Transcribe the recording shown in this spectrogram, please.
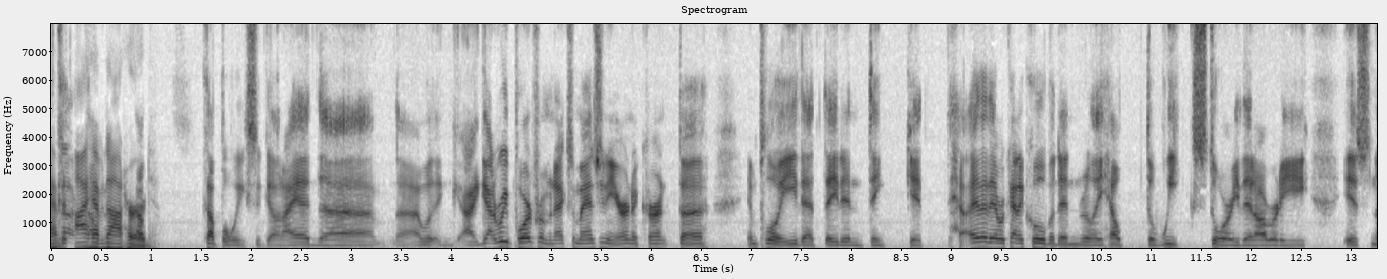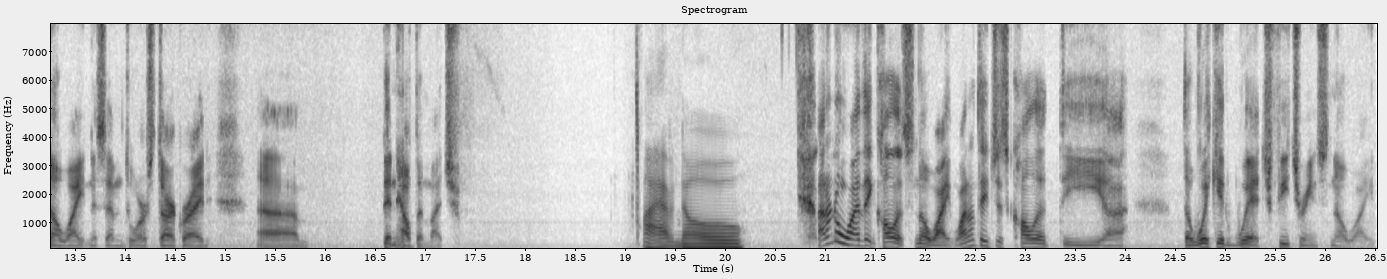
have, not I have not heard. a couple weeks ago, and I had uh, uh, I w- I got a report from an ex-Imagineer and a current uh, employee that they didn't think it. They were kind of cool, but didn't really help the weak story that already is Snow White and the Seven Dwarfs Dark Ride. Um, didn't help it much. I have no. I don't know why they call it Snow White. Why don't they just call it the uh, the Wicked Witch featuring Snow White?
